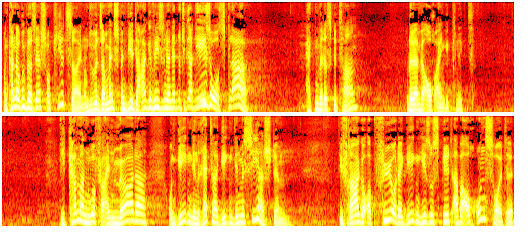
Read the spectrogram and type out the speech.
Man kann darüber sehr schockiert sein. Und wir würden sagen, Mensch, wenn wir da gewesen wären, hätten wir gesagt, Jesus, klar. Hätten wir das getan? Oder wären wir auch eingeknickt? Wie kann man nur für einen Mörder und gegen den Retter, gegen den Messias stimmen? Die Frage, ob für oder gegen Jesus, gilt aber auch uns heute.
